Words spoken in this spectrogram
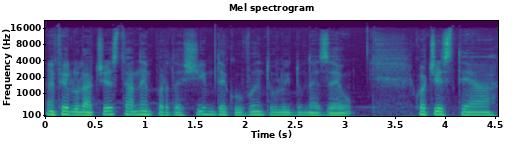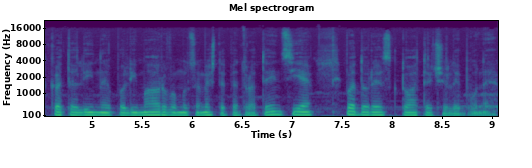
În felul acesta ne împărtășim de Cuvântul lui Dumnezeu. Cu acestea, Cătălin Pălimaru vă mulțumește pentru atenție, vă doresc toate cele bune.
